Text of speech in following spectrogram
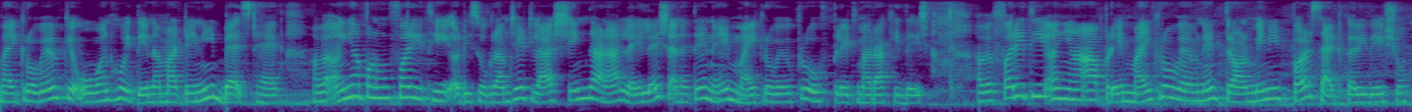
માઇક્રોવેવ કે ઓવન હોય તેના માટેની બેસ્ટ હેક હવે અહીંયા પણ હું ફરીથી અઢીસો ગ્રામ જેટલા શિંગદાણા લઈ લઈશ અને તેને માઇક્રોવેવ પ્રૂફ પ્લેટમાં રાખી દઈશ. હવે ફરીથી અહીંયા આપણે માઇક્રોવેવને ત્રણ મિનિટ પર સેટ કરી દઈશું.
